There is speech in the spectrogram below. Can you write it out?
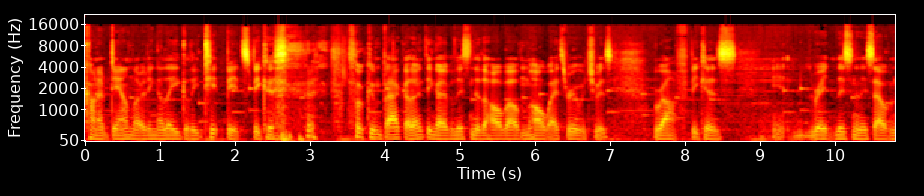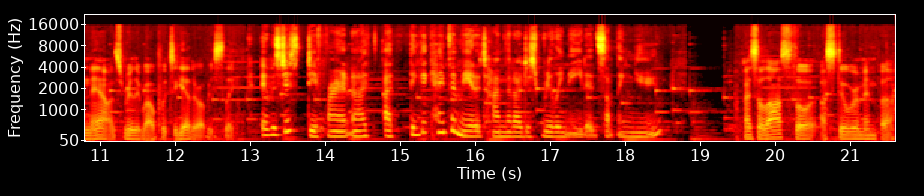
kind of downloading illegally tidbits because looking back, I don't think I ever listened to the whole album the whole way through, which was rough because yeah, read, listen to this album now, it's really well put together, obviously. It was just different, and I, I think it came for me at a time that I just really needed something new. As a last thought, I still remember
